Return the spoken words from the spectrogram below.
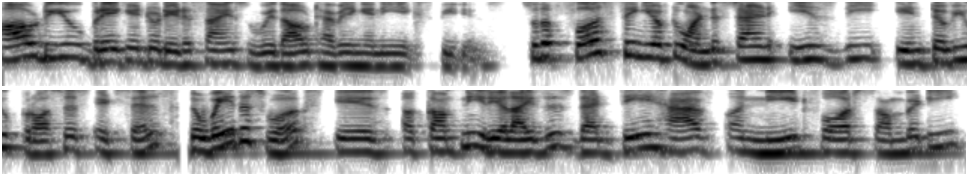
how do you break into data science without having any experience? So the first thing you have to understand is the interview process itself. The way this works is a company realizes that they have a need for somebody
